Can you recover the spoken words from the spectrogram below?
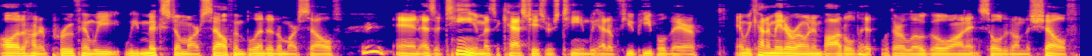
all at 100 proof, and we we mixed them ourselves and blended them ourselves. Mm. And as a team, as a Cast Chasers team, we had a few people there, and we kind of made our own and bottled it with our logo on it and sold it on the shelf.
